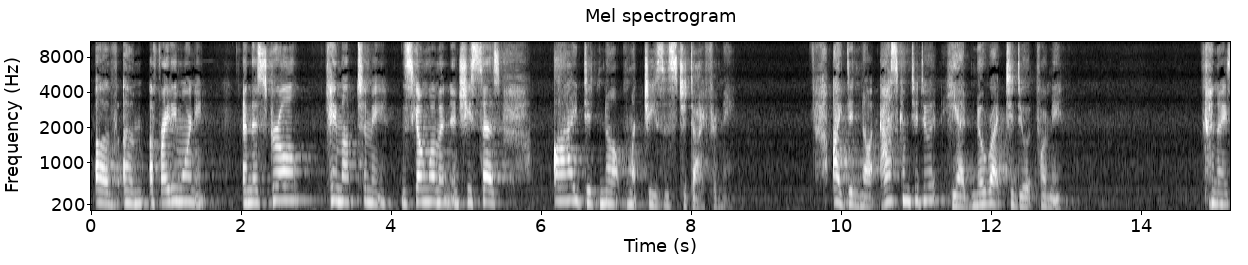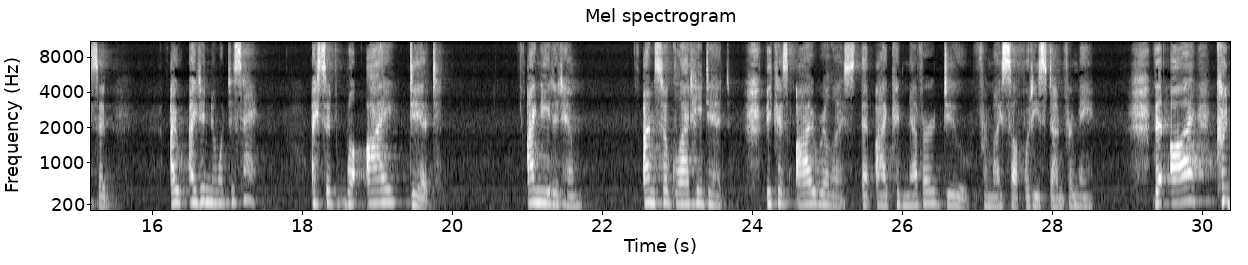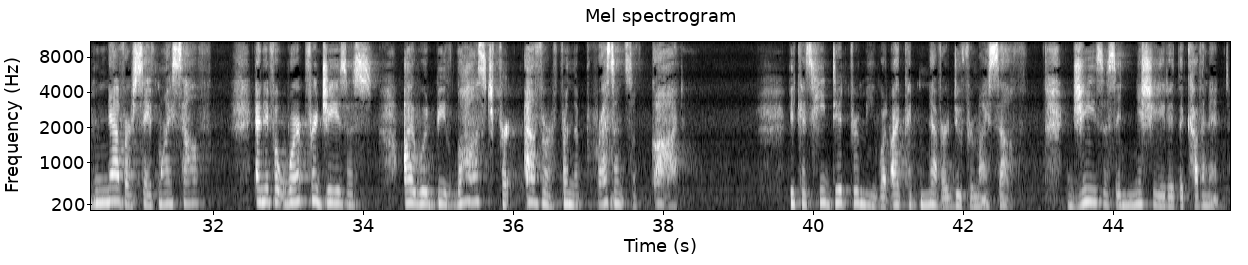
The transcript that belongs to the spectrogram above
of um, a Friday morning, and this girl came up to me, this young woman, and she says, I did not want Jesus to die for me. I did not ask him to do it. He had no right to do it for me. And I said, I, I didn't know what to say. I said, Well, I did. I needed him. I'm so glad he did because I realized that I could never do for myself what he's done for me, that I could never save myself. And if it weren't for Jesus, I would be lost forever from the presence of God because he did for me what I could never do for myself. Jesus initiated the covenant.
